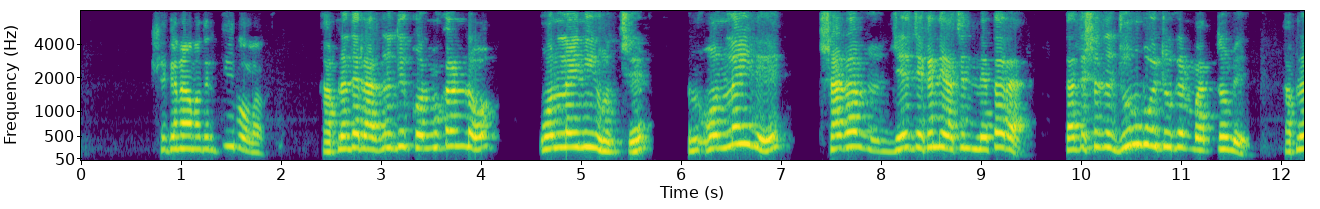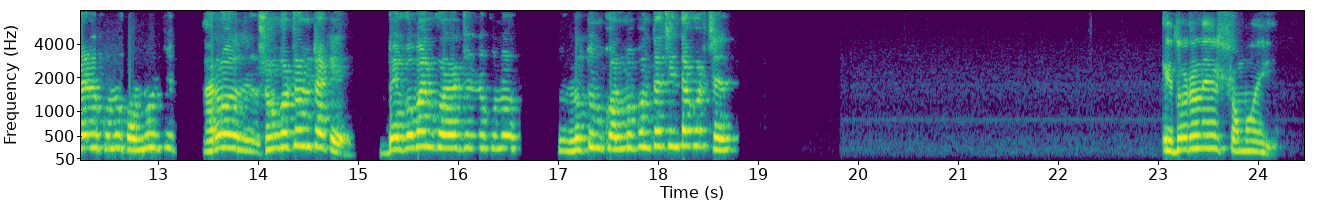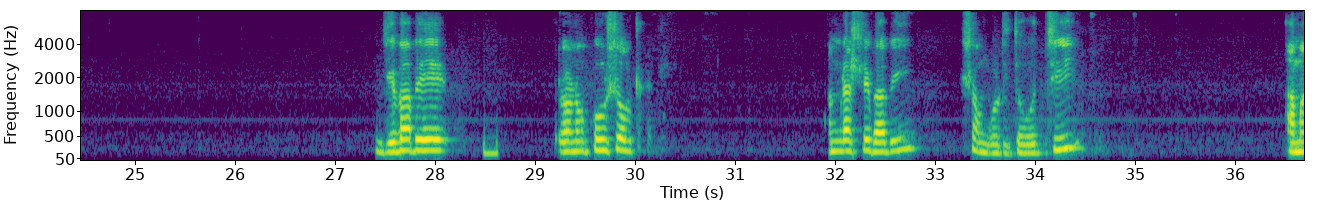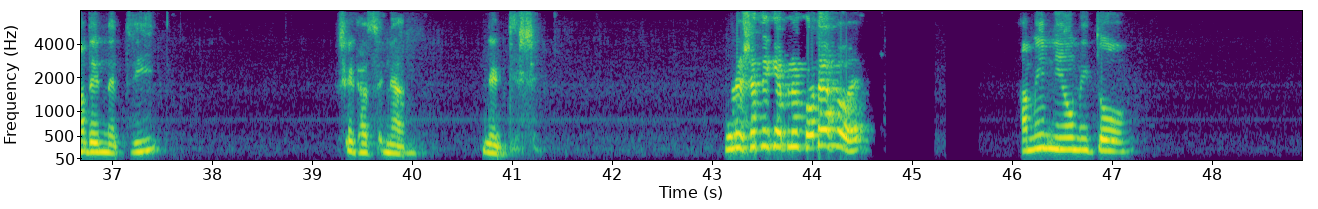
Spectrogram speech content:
সেখানে আমাদের কি বলার? আপনাদের রাজনৈতিক কর্মকাণ্ড অনলাইনেই হচ্ছে। অনলাইনে সারা যে যেখানে আছেন নেতারা তাদের সাথে জুম বৈঠকের মাধ্যমে আপনারা কোনো কর্মসূচি আরও সংগঠনটাকে বেগবান করার জন্য কোনো নতুন কর্মপন্থা চিন্তা করছেন? এ ধরনের সময় যেভাবে রণকৌশল থাকে। আমরা সেভাবেই সংগঠিত হচ্ছি। আমাদের নেত্রী শেখ হাসিনার নির্দেশে। সাথে কি আপনার কথা হয়? আমি নিয়মিত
